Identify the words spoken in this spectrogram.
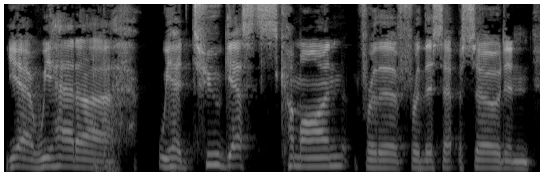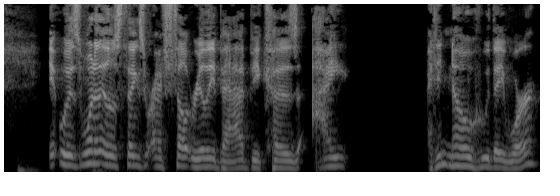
Yeah, we had uh we had two guests come on for the for this episode and it was one of those things where I felt really bad because I I didn't know who they were.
